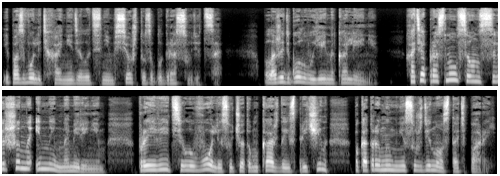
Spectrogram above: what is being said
и позволить Хане делать с ним все, что заблагорассудится. Положить голову ей на колени. Хотя проснулся он с совершенно иным намерением — проявить силу воли с учетом каждой из причин, по которым им не суждено стать парой.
